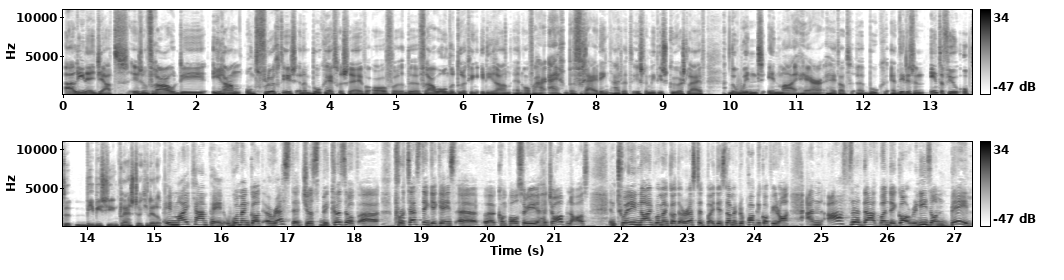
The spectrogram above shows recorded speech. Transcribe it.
Alinejad is een vrouw die Iran ontvlucht is en een boek heeft geschreven over de vrouwenonderdrukking in Iran en over haar eigen bevrijding uit het islamitisch keurslijf. The Wind in My Hair heet dat uh, boek. En dit is een interview op de BBC. Een klein stukje, let op. In my campaign, women got arrested just because of uh, protesting against uh, compulsory hijab laws. And 29 women got arrested by the Islamic Republic of Iran. And after that, when they got released on bail,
